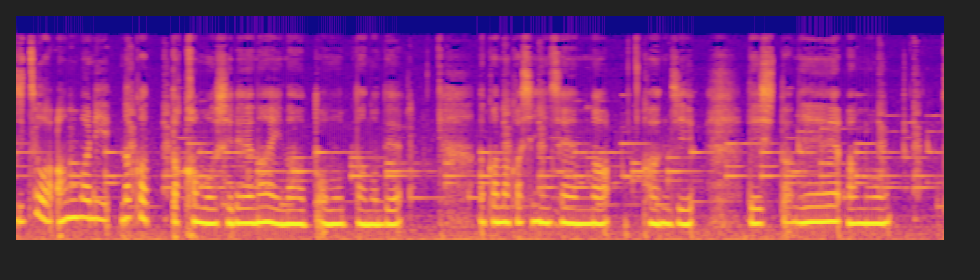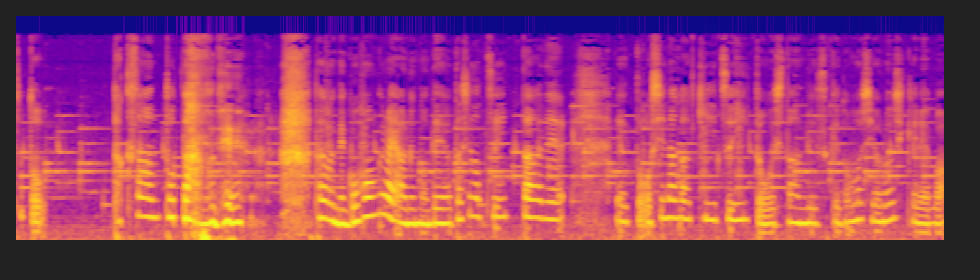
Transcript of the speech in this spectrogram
実はあんまりなかったかもしれないなと思ったのでなかなか新鮮な感じでしたね。あのちょっとたくさん撮ったので多分ね5本ぐらいあるので私のツイッターで、えっと、お品書きツイートをしたんですけどもしよろしければ、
